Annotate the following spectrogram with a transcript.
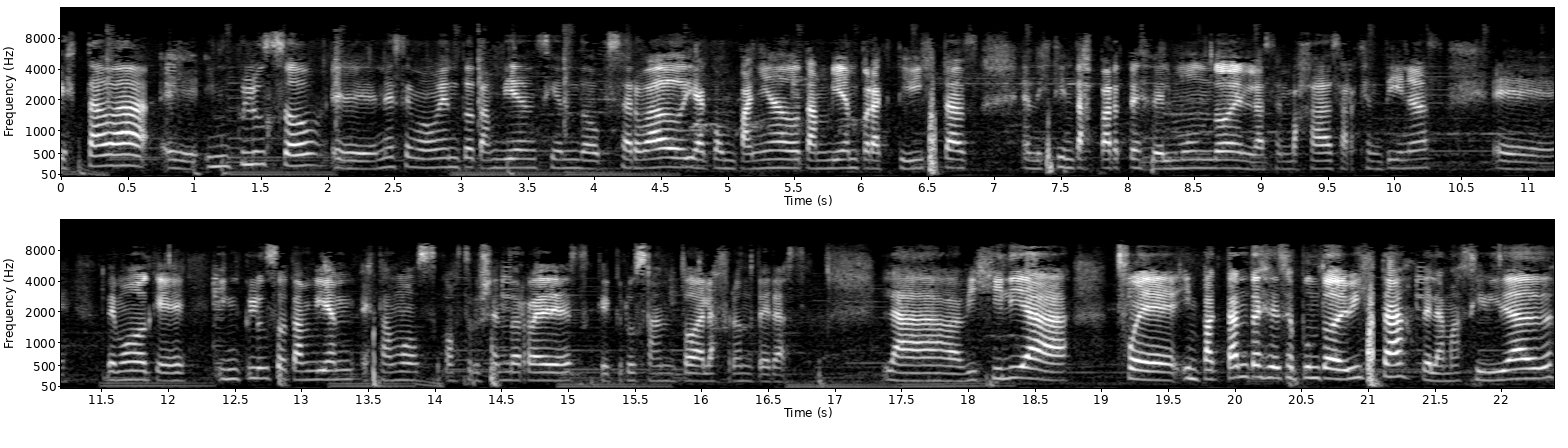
que estaba eh, incluso eh, en ese momento también siendo observado y acompañado también por activistas en distintas partes del mundo, en las embajadas argentinas, eh, de modo que incluso también estamos construyendo redes que cruzan todas las fronteras. La vigilia fue impactante desde ese punto de vista, de la masividad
